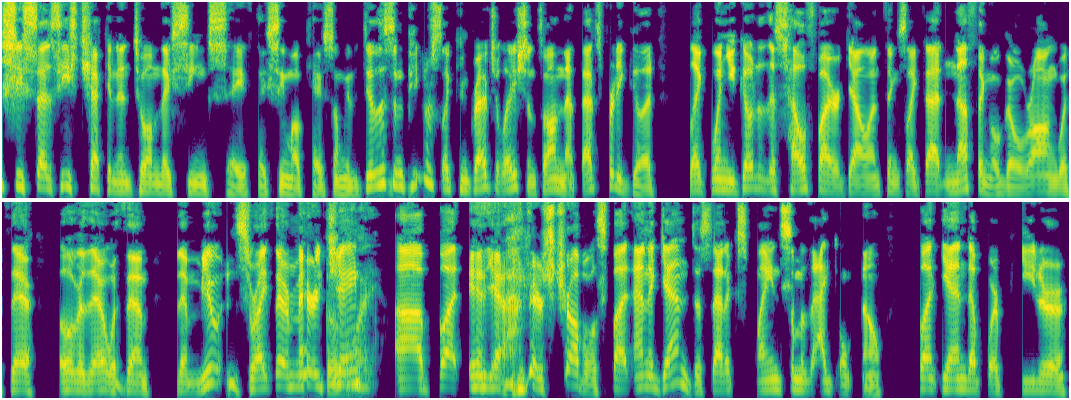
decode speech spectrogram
she says he's checking into them. They seem safe. They seem okay. So I'm going to do this. And Peter's like, congratulations on that. That's pretty good. Like when you go to this Hellfire Gala and things like that, nothing will go wrong with there over there with them, the mutants right there, Mary Oh Jane. Uh, but yeah, there's troubles. But and again, does that explain some of that? I don't know. But you end up where Peter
